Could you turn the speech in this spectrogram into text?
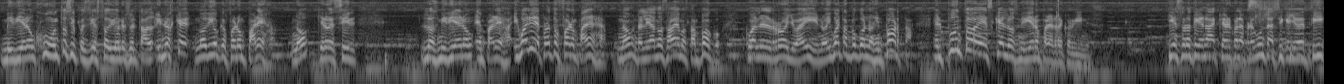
midieron juntos y pues esto dio un resultado. Y no es que, no digo que fueron pareja, ¿no? Quiero decir, los midieron en pareja. Igual y de pronto fueron pareja, ¿no? En realidad no sabemos tampoco cuál es el rollo ahí, ¿no? Igual tampoco nos importa. El punto es que los midieron para el récord Guinness. Y eso no tiene nada que ver con la pregunta, así que yo de ti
